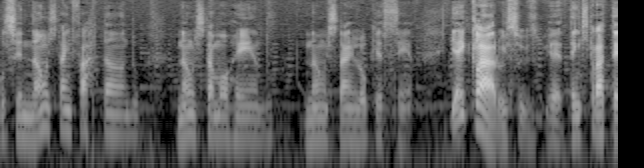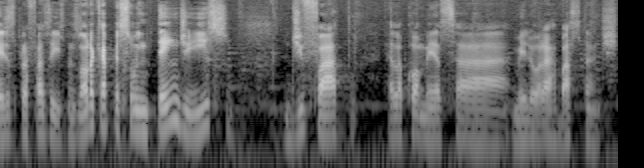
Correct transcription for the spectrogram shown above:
você não está infartando, não está morrendo, não está enlouquecendo. E aí, claro, isso eh, tem estratégias para fazer isso, mas na hora que a pessoa entende isso, de fato, ela começa a melhorar bastante.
